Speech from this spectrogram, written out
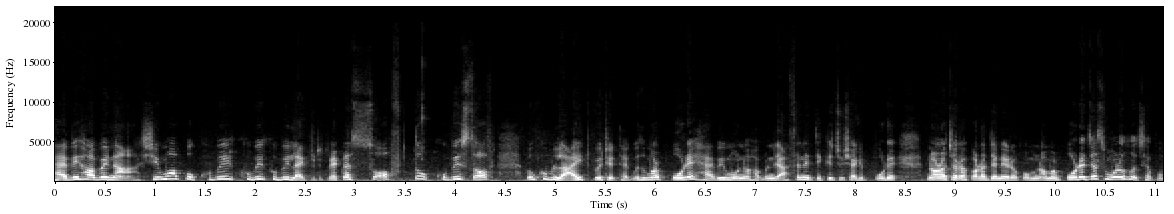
হ্যাভি হবে না। সীমা আপু, খুবই খুবই খুবই লাইট ওয়েটেড একটা সফট তো, খুবই সফট এবং খুব লাইট ওয়েটেড থাকবে। তোমার পরে হ্যাভি মনে হবে না। আসে না যে কিছু শাড়ি পরে নড়াচড়া করা যায় এরকম না। আমার পরে জাস্ট মনে হচ্ছে আপু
